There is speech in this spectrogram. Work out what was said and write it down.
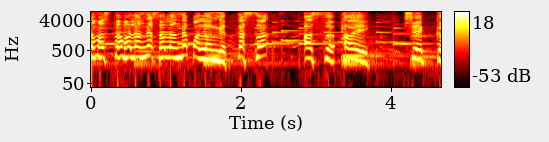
मस्त मलंग सलंग पलंग कस? अस ऐ चेक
